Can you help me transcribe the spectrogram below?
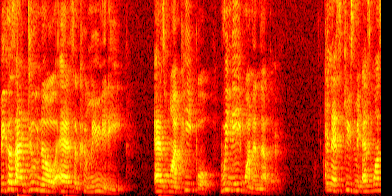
Because I do know as a community, as one people, we need one another. And excuse me, as one,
